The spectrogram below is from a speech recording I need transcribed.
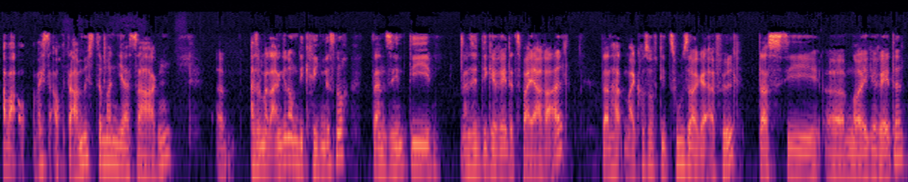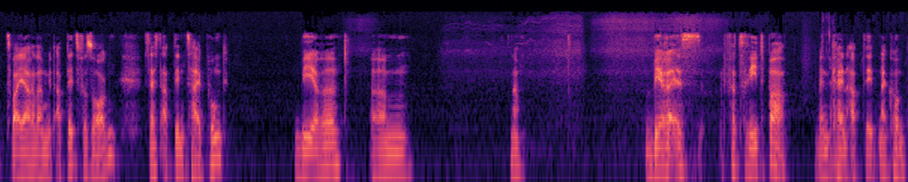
Aber auch, weißt du, auch da müsste man ja sagen, äh, also mal angenommen, die kriegen das noch, dann sind die, dann sind die Geräte zwei Jahre alt. Dann hat Microsoft die Zusage erfüllt dass sie äh, neue Geräte zwei Jahre lang mit Updates versorgen. Das heißt, ab dem Zeitpunkt wäre, ähm, na, wäre es vertretbar, wenn kein Update mehr kommt.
